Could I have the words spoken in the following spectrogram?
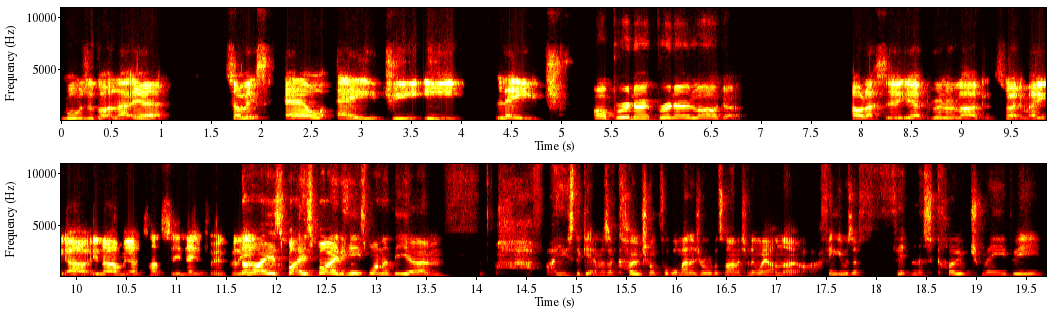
Wolves have got that. Yeah. So it's L A G E Lage. Oh, Bruno Bruno Lager. Oh, that's it. Yeah, Bruno Lager. Sorry, mate. Uh, you know, I mean, I can't say names very good. No, either. it's fine. It's fine. He's one of the. um I used to get him as a coach on Football Manager all the time. That's the only way I know. I think he was a fitness coach, maybe.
